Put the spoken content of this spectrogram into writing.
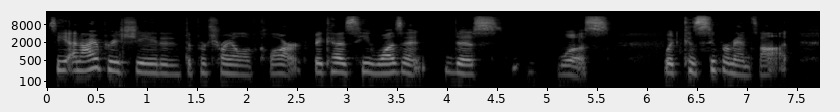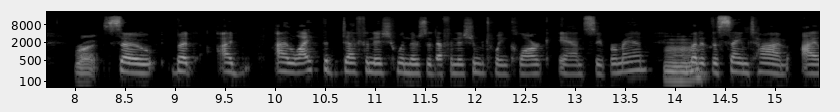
see, and I appreciated the portrayal of Clark because he wasn't this wuss, because Superman's not. Right. So, but I I like the definition when there's a definition between Clark and Superman, hmm but at the same time, I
